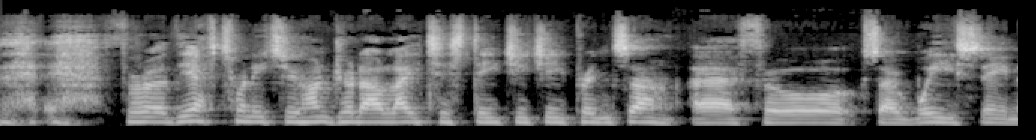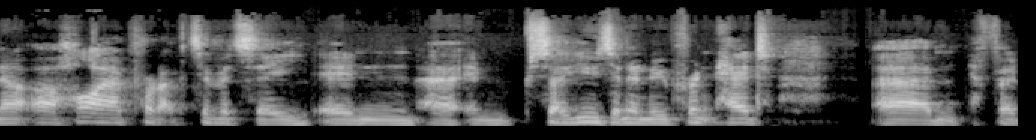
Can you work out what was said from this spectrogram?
for the F2200, our latest DTG printer, uh, for so we've seen a, a higher productivity in uh, in so using a new print head um, for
